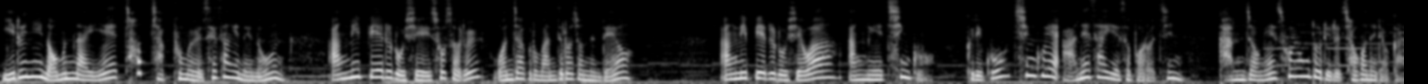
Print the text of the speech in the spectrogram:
이른이 넘은 나이에 첫 작품을 세상에 내놓은 앙리 피에르 로시의 소설을 원작으로 만들어졌는데요. 앙리 피에르 로시와 앙리의 친구, 그리고 친구의 아내 사이에서 벌어진 감정의 소용돌이를 적어내려간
